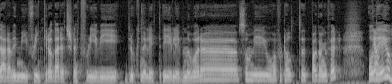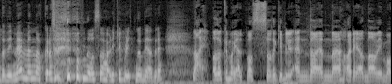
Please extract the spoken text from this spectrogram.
der er vi mye flinkere, og det er rett og slett fordi vi drukner litt i livene våre, som vi jo har fortalt et par ganger før. Og Ja. det jobber vi med, men akkurat nå så har det ikke blitt noe bedre. Nei, og dere må hjelpe oss så det ikke blir enda en eh, arena vi må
